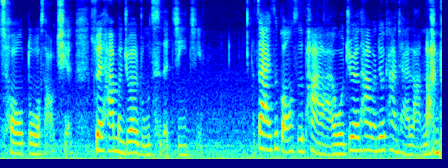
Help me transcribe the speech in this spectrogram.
抽多少钱，所以他们就会如此的积极。再来是公司派来，我觉得他们就看起来懒懒的，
